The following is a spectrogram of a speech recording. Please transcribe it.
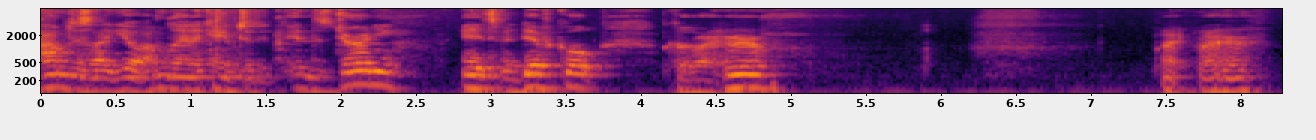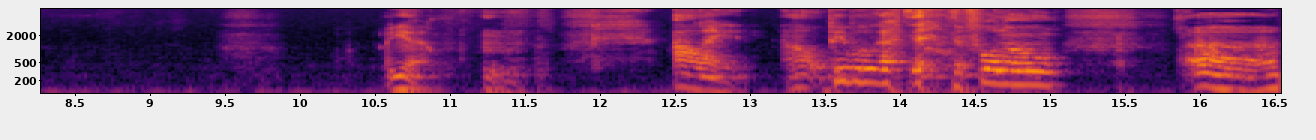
I'm just like, yo, I'm glad I came to the, in this journey. And it's been difficult because right here, right, right here, yeah, I don't like it. Don't, people who got the, the full on, uh,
